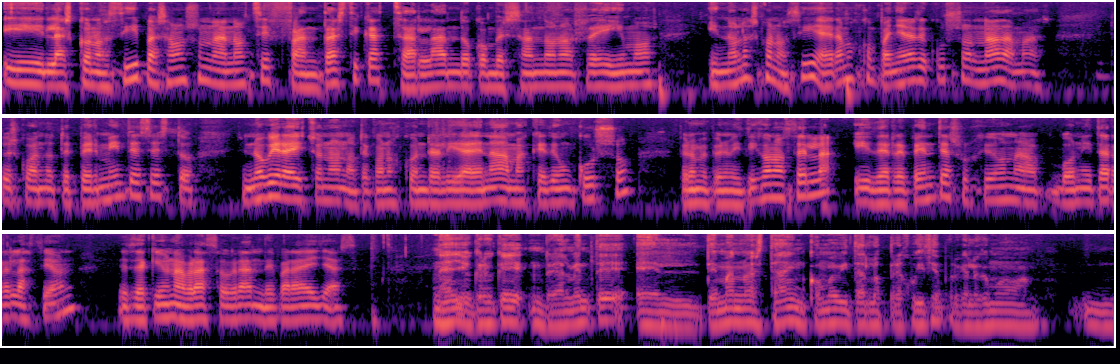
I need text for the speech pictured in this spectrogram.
y las conocí, pasamos una noche fantástica charlando, conversando, nos reímos y no las conocía, éramos compañeras de curso nada más. Entonces, cuando te permites esto, si no hubiera dicho, no, no te conozco en realidad de nada más que de un curso, pero me permití conocerla y de repente ha surgido una bonita relación. Desde aquí un abrazo grande para ellas. Yo creo que realmente el tema no está en cómo evitar los prejuicios, porque lo que hemos... mm,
